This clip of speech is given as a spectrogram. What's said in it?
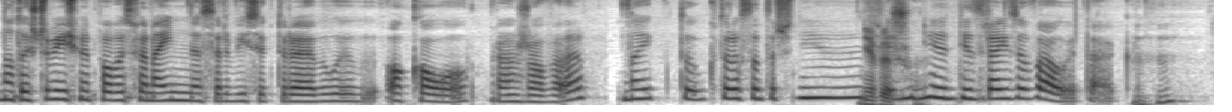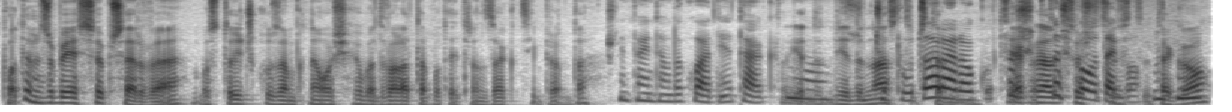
No to jeszcze mieliśmy pomysły na inne serwisy, które były około branżowe, no i to, które ostatecznie Nie nie, nie zrealizowały, tak. Mhm. Potem zrobiłaś sobie przerwę, bo stoliczku zamknęło się chyba dwa lata po tej transakcji, prawda? Już nie pamiętam dokładnie, tak. Jed- No, 11, czy półtora roku, coś, jak- coś koło tego. coś tego.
